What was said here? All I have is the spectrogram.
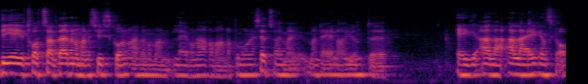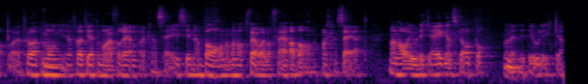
vi är ju trots allt, även om man är syskon och även om man lever nära varandra på många sätt så är man ju, man delar ju inte alla, alla egenskaper. Jag tror, att många, jag tror att jättemånga föräldrar kan se i sina barn, om man har två eller flera barn, att man kan säga att man har olika egenskaper. Man är lite olika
